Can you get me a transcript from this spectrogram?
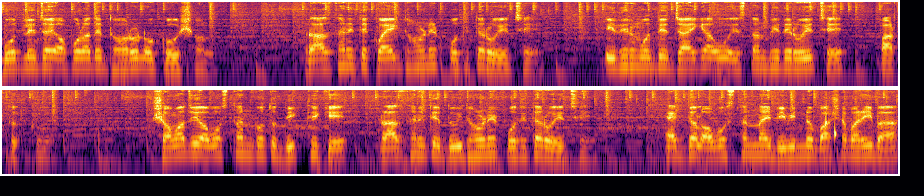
বদলে যায় অপরাধের ধরন ও কৌশল। রাজধানীতে কয়েক ধরনের পতিতা রয়েছে। এদের মধ্যে জায়গা ও স্থানভেদে রয়েছে পার্থক্য। সমাজে অবস্থানগত দিক থেকে রাজধানীতে দুই ধরনের পতিতা রয়েছে। একদল অবস্থান নেয় বিভিন্ন বাসাবাড়ি বা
